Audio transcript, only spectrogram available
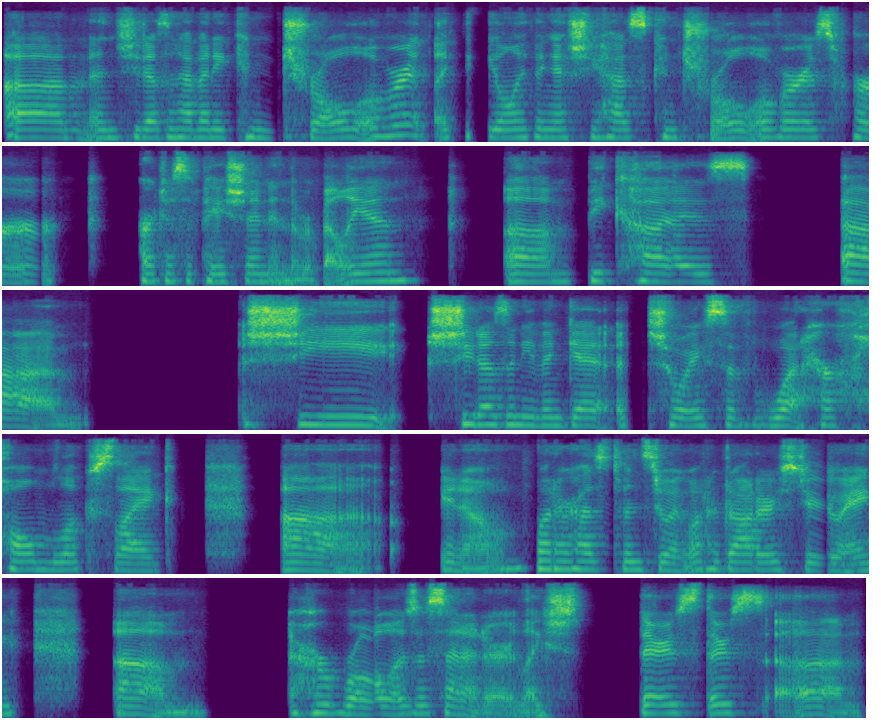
um, and she doesn't have any control over it. Like the only thing that she has control over is her participation in the rebellion, um, because um, she she doesn't even get a choice of what her home looks like uh you know what her husband's doing what her daughter's doing um her role as a senator like there's there's um,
